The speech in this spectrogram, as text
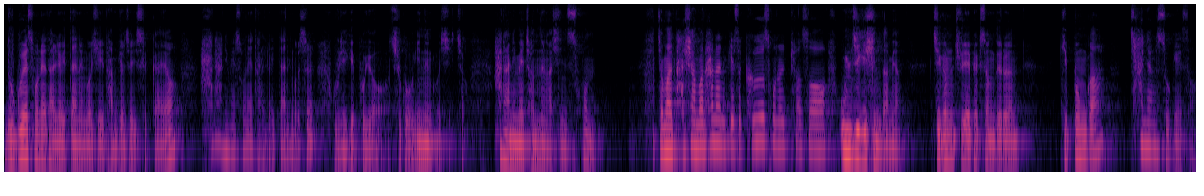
누구의 손에 달려 있다는 것이 담겨져 있을까요? 하나님의 손에 달려 있다는 것을 우리에게 보여주고 있는 것이죠. 하나님의 전능하신 손. 정말 다시 한번 하나님께서 그 손을 펴서 움직이신다면 지금 주의 백성들은 기쁨과 찬양 속에서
